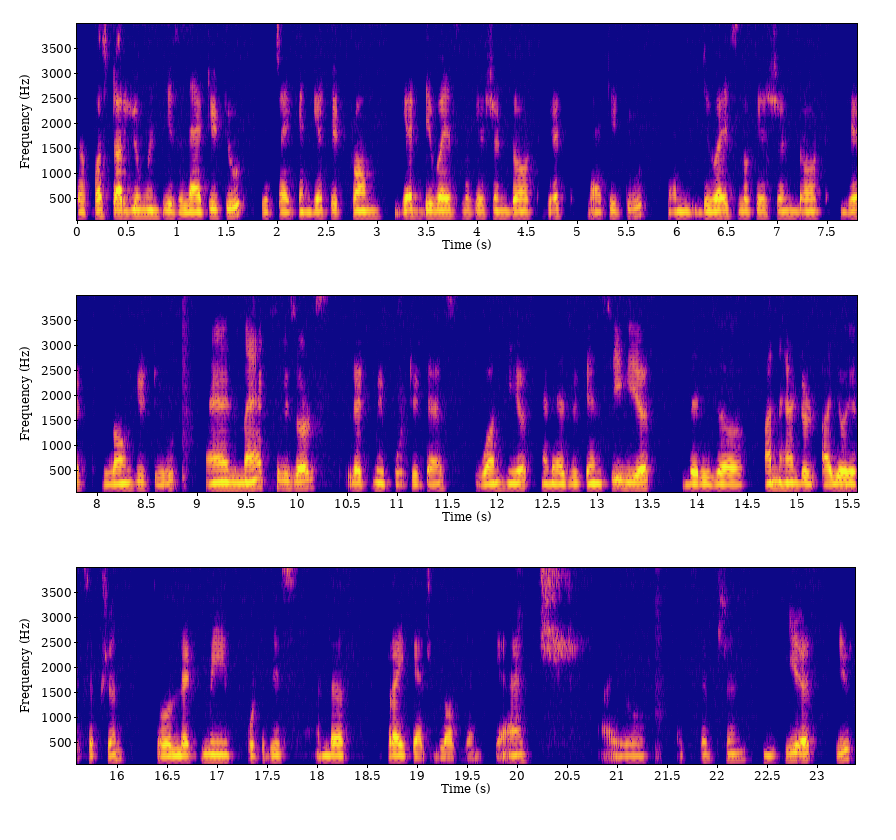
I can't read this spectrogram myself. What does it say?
the first argument is latitude which I can get it from get device location dot get latitude and device location dot get longitude and max results let me put it as one here. And as you can see here there is a unhandled IO exception. So let me put this under try catch block then. Catch IO exception. Here if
